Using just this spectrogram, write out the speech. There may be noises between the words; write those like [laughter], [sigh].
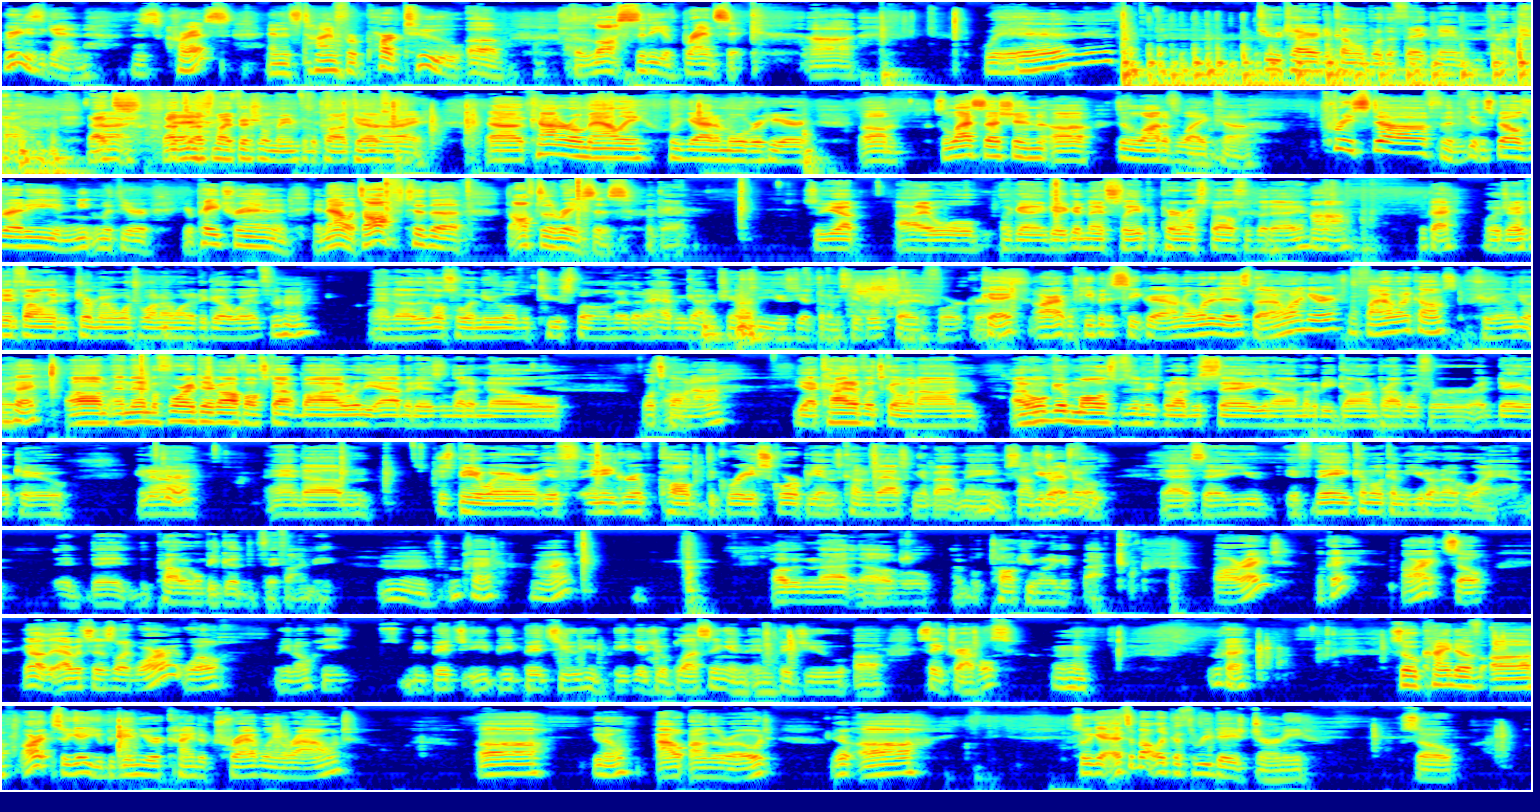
Greetings again. This is Chris, and it's time for part two of the Lost City of Bransic. Uh, with Too tired to come up with a fake name right now. [laughs] That's Alright. that's that's my official name for the podcast. all right, uh, Connor O'Malley. We got him over here. Um, so last session, uh, did a lot of like uh, pre stuff and getting spells ready and meeting with your your patron, and and now it's off to the off to the races. Okay. So yep, I will again get a good night's sleep, prepare my spells for the day, Uh huh. Okay. which I did finally determine which one I wanted to go with. Mm-hmm. And uh, there's also a new level two spell on there that I haven't gotten a chance to use yet that I'm super excited for. Chris. Okay. All right. We'll keep it a secret. I don't know what it is, but I want to hear it. We'll find out when it comes. I'm sure you'll enjoy it. Okay. Um, and then before I take off, I'll stop by where the abbot is and let him know, What's going on? yeah, kind of what's going on. I won't give him all the specifics, but I'll just say, you know, I'm going to be gone probably for a day or two, you know, Okay. And um, just be aware if any group called the Gray Scorpions comes asking about me, Hmm, sounds you don't dreadful. know. Yeah, I say you if they come looking, you don't know who I am. It, they probably won't be good if they find me. Mm, okay. All right. Other than that, I will I will talk to you when I get back. All right. Okay. All right. So, yeah, the abbot says like, all right, well, you know, he he bids he, he bids you he, he gives you a blessing and, and bids you uh safe travels. Mhm. Okay. So kind of uh all right, so yeah, you begin your kind of traveling around uh, you know, out on the road. Yep. Uh So yeah, it's about like a 3 days journey. So,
